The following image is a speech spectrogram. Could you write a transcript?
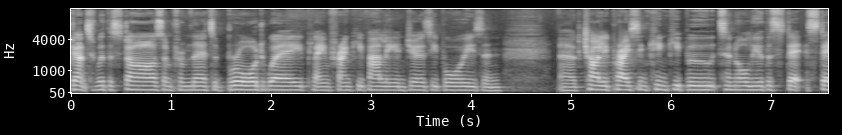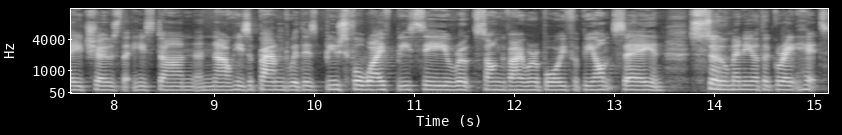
Dancing with the Stars, and from there to Broadway, playing Frankie Valli and Jersey Boys, and uh, Charlie Price and Kinky Boots, and all the other sta- stage shows that he's done. And now he's a band with his beautiful wife, BC, who wrote the song If I Were a Boy for Beyonce, and so many other great hits.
